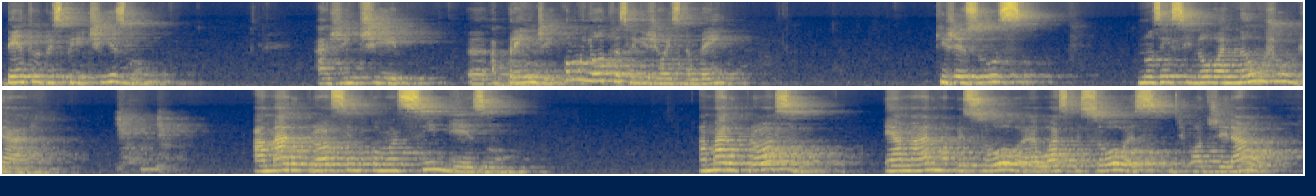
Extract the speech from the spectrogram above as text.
Dentro do Espiritismo, a gente uh, aprende, como em outras religiões também, que Jesus nos ensinou a não julgar, amar o próximo como a si mesmo. Amar o próximo é amar uma pessoa ou as pessoas, de modo geral,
